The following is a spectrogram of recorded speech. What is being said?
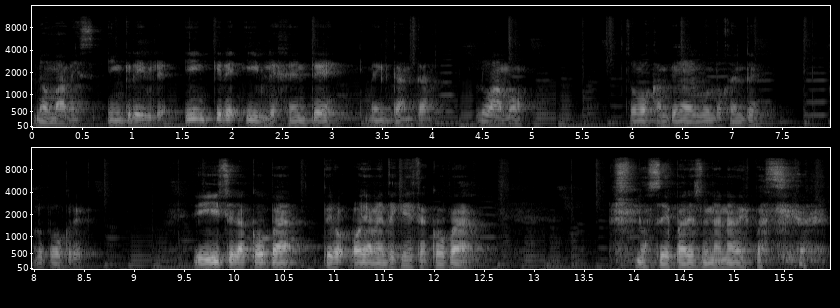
No mames, increíble, increíble, gente. Me encanta, lo amo. Somos campeones del mundo, gente. No lo puedo creer. Y hice la copa, pero obviamente que esta copa, no sé, parece una nave espacial.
